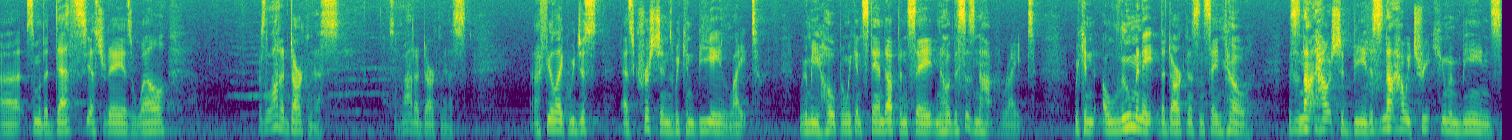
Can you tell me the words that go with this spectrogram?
uh, some of the deaths yesterday as well, there's a lot of darkness. There's a lot of darkness. And I feel like we just, as Christians, we can be a light. We can be hope, and we can stand up and say, no, this is not right. We can illuminate the darkness and say, no, this is not how it should be. This is not how we treat human beings.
